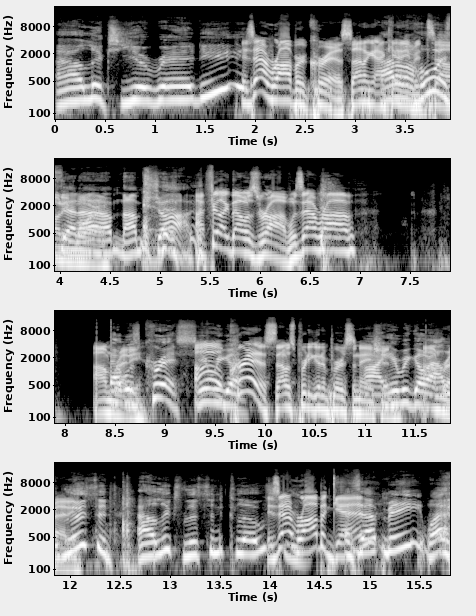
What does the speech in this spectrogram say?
Alex, you ready? Is that Rob or Chris? I don't. I can't don't know. even Who tell is that? anymore. I- I'm- I'm shocked. I feel like that was Rob. Was that Rob? I'm That ready. was Chris. Here oh, we go. Chris, that was pretty good impersonation. All right, here we go, I'm Alex. ready. Listen, Alex, listen close. Is that Rob again? Is that me? What?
